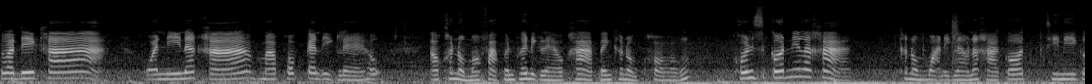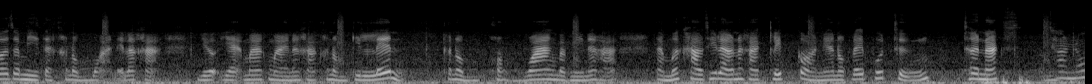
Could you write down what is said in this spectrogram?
สวัสดีค่ะ วันนี้นะคะมาพบกันอีกแล้ว เอาขนมมาฝากเพื่อนๆอีกแล้วค่ะ เป็นขนมของคนสกอตนี่แหละค่ะ ขนมหวานอีกแล้วนะคะ ก็ที่นี่ก็จะมีแต่ขนมหวานนี่แหละค่ะ เยอะแยะมากมายนะคะ ขนมกินเล่น ขนมของว่างแบบนี้นะคะ แต่เมื่อคราวที่แล้วนะคะ คลิปก่อนเนี่ยนกได้พูดถึงเทอร์นักทานุ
